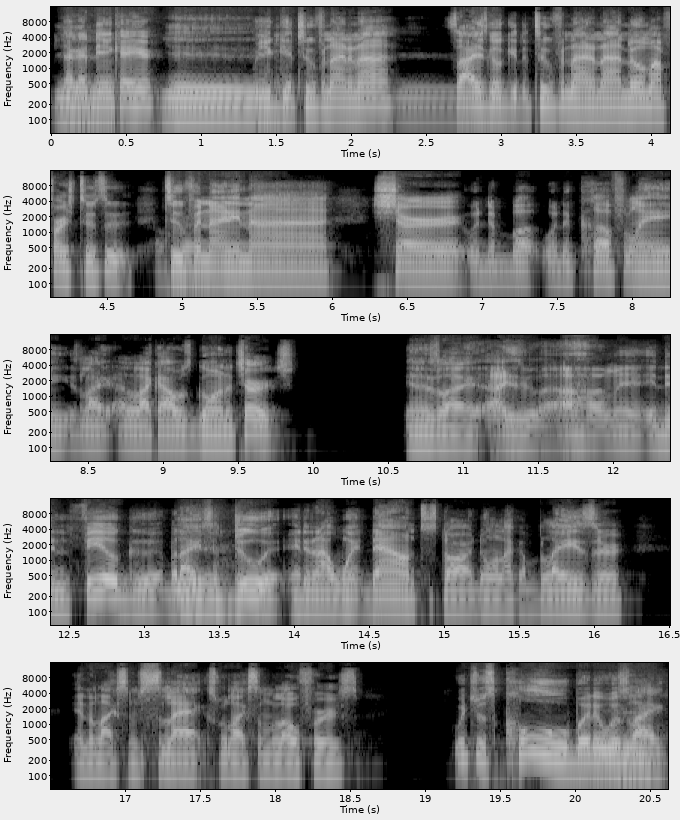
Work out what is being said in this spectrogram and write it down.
Y'all got Yeah. D and K here? Yeah. Where you get two for ninety nine. yeah. So I used to go get the two for ninety nine. Were my first two suits. Two for ninety nine shirt with the buck with the cufflinks, like like I was going to church. And it's like I used to be like, oh man, it didn't feel good, but I used to do it. And then I went down to start doing like a blazer and then like some slacks with like some loafers, which was cool, but it was Yeah. like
